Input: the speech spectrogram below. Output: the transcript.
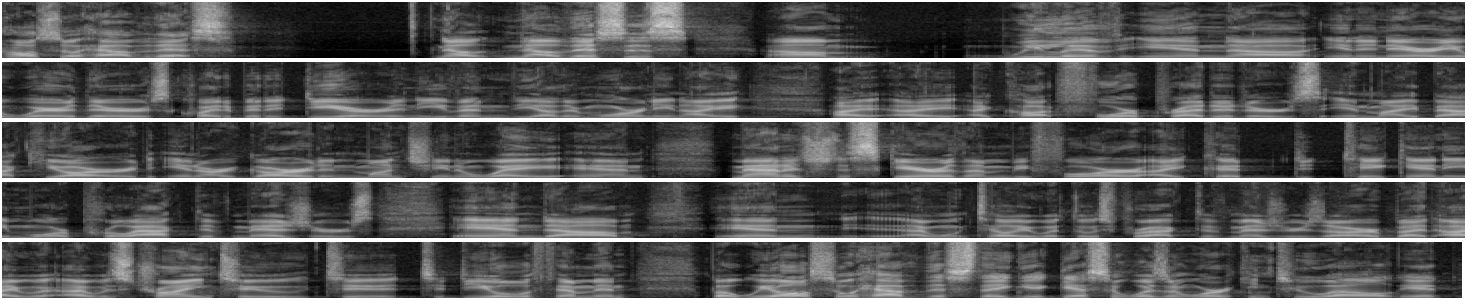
I also have this. Now, now this is um, we live in, uh, in an area where there's quite a bit of deer, and even the other morning, I, I, I, caught four predators in my backyard in our garden munching away and managed to scare them before I could take any more proactive measures. And, um, and I won't tell you what those proactive measures are, but I, I was trying to, to, to deal with them. And, but we also have this thing, I guess it wasn't working too well. It,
